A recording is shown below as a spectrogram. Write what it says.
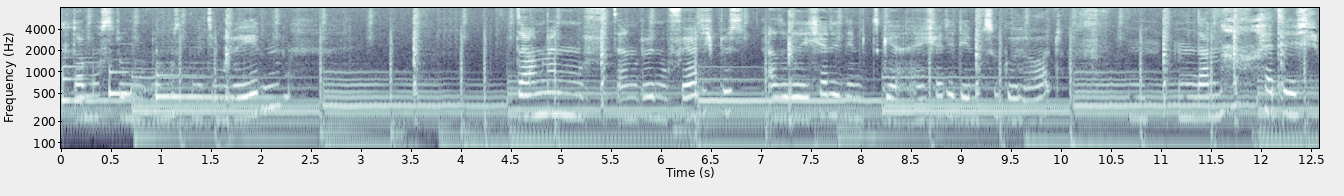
Gibt, der muss, da musst du, musst mit ihm reden. Dann, wenn du, dann, wenn du fertig bist, also ich hätte dem, ich hätte dem zugehört. Und dann hätte ich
